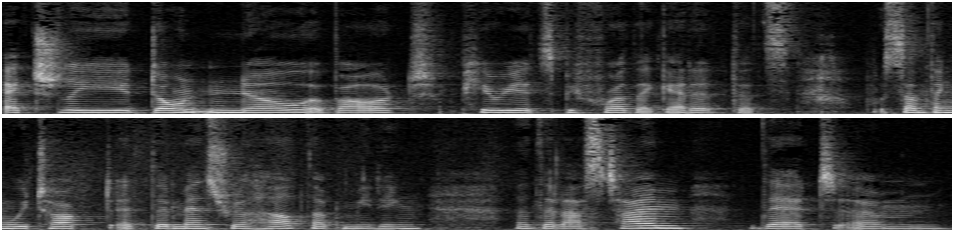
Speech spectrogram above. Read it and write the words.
actually don't know about periods before they get it. That's something we talked at the menstrual health hub meeting the last time. That um,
